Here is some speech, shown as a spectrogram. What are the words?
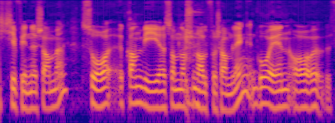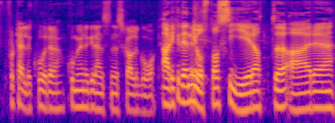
ikke finner sammen, så kan vi eh, som nasjonalforsamling gå inn og fortelle hvor eh, kommunegrensene skal gå. Er det ikke det Njåstad sier at er eh,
